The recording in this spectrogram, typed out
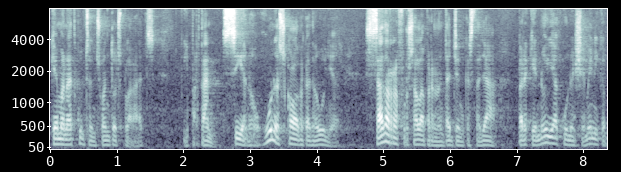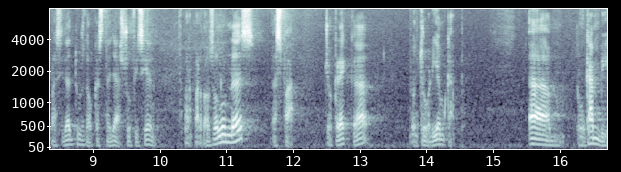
que hem anat consensuant tots plegats. I per tant, si en alguna escola de Catalunya s'ha de reforçar l'aprenentatge en castellà perquè no hi ha coneixement i capacitat d'ús del castellà suficient per part dels alumnes, es fa. Jo crec que no en trobaríem cap. En canvi,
